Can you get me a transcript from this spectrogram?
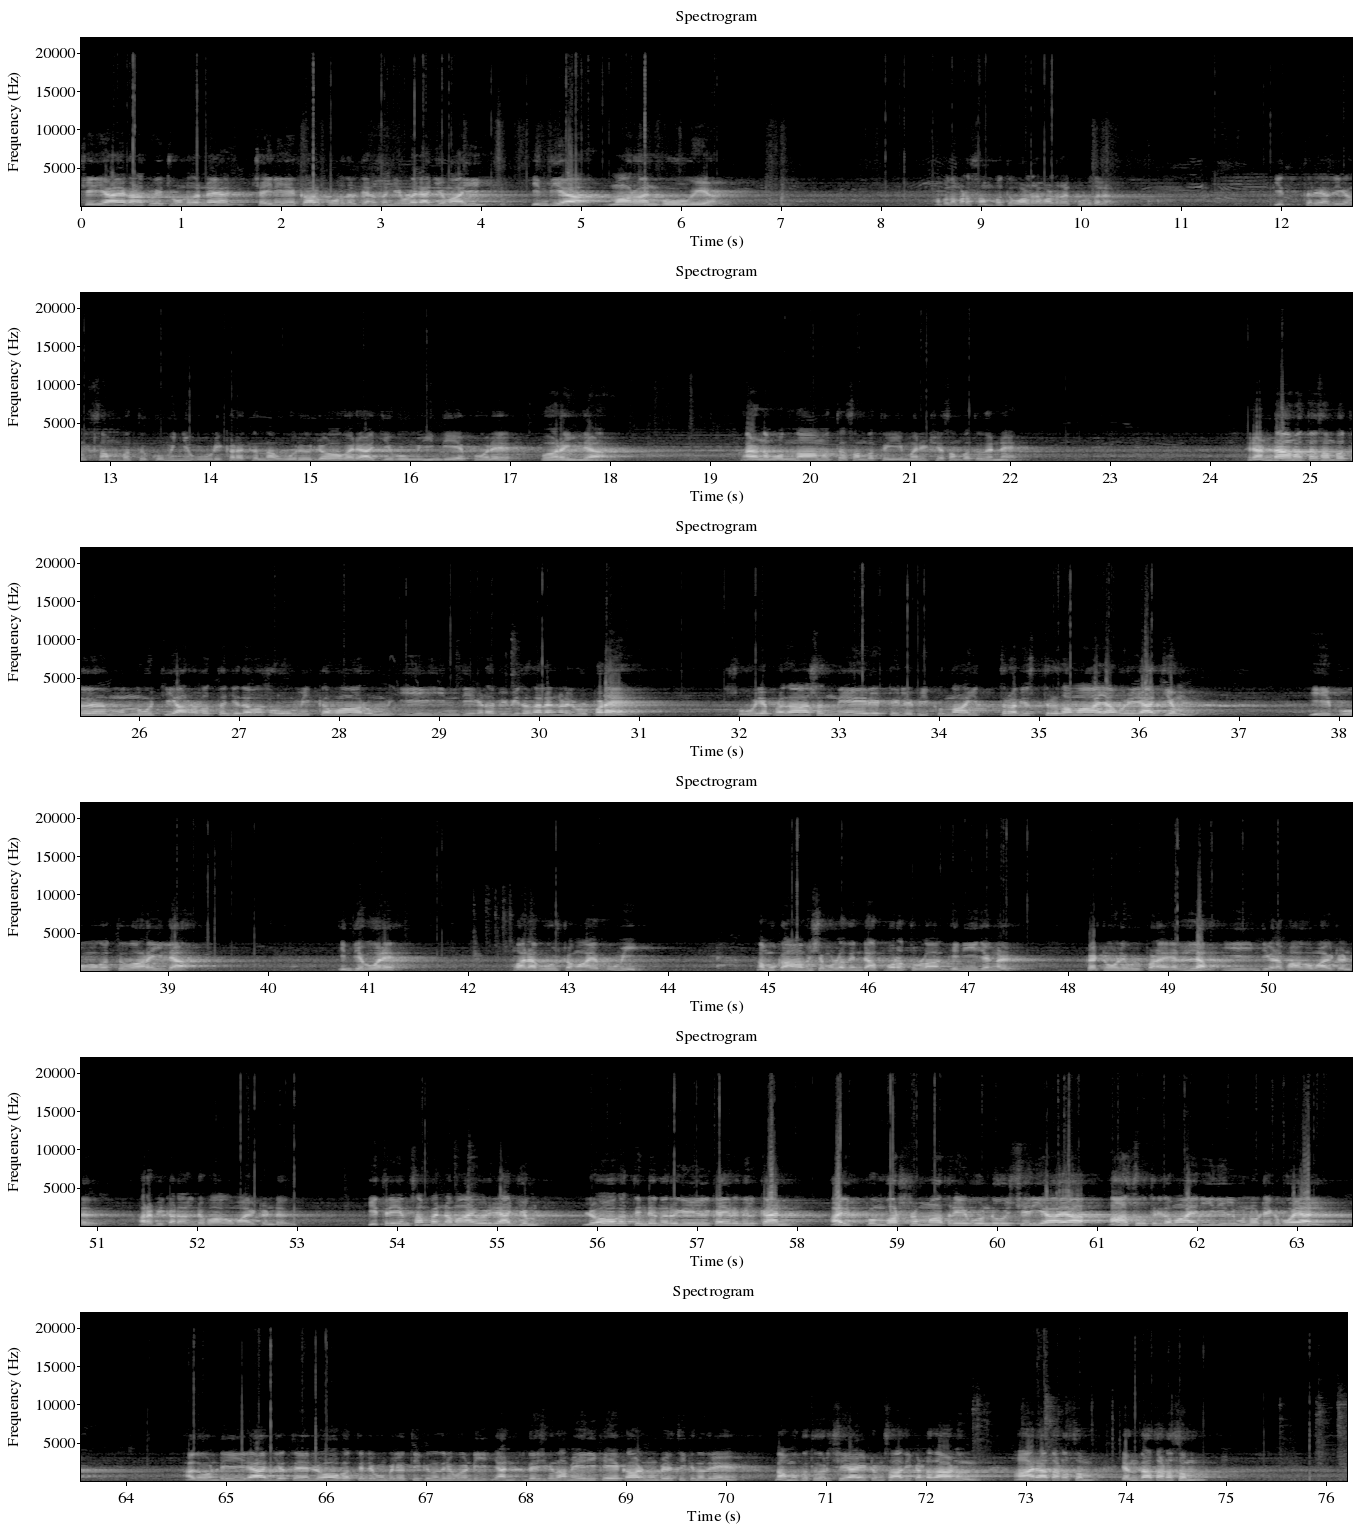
ശരിയായ കണക്ക് വെച്ചുകൊണ്ട് തന്നെ ചൈനയേക്കാൾ കൂടുതൽ ജനസംഖ്യയുള്ള രാജ്യമായി ഇന്ത്യ മാറാൻ പോവുകയാണ്. അപ്പോൾ നമ്മുടെ സമ്പത്ത് വളരെ വളരെ കൂടുതലാണ്. ഇത്രയധികം സമ്പത്ത് കുമിഞ്ഞുകൂടി കിടക്കുന്ന ഒരു ലോകരാജ്യവും ഇന്ത്യയെപ്പോലെ വേറെയില്ല കാരണം ഒന്നാമത്തെ സമ്പത്ത് ഈ മനുഷ്യ സമ്പത്ത് തന്നെ. രണ്ടാമത്തെ സമ്പത്ത് മുന്നൂറ്റി അറുപത്തഞ്ച് ദിവസവും മിക്കവാറും ഈ ഇന്ത്യയുടെ വിവിധ തലങ്ങളിൽ ഉൾപ്പെടെ സൂര്യപ്രകാശം നേരിട്ട് ലഭിക്കുന്ന ഇത്ര വിസ്തൃതമായ ഒരു രാജ്യം ഈ ഭൂമുഖത്ത് വേറെയില്ല. ഇന്ത്യ പോലെ ഫലഭൂഷ്ടമായ ഭൂമി. നമുക്ക് ആവശ്യമുള്ളതിന്റെ അപ്പുറത്തുള്ള ഖനീജങ്ങൾ പെട്രോളിയം ഉൾപ്പെടെ എല്ലാം ഈ ഇന്ത്യയുടെ ഭാഗമായിട്ടുണ്ട്. അറബിക്കടലിന്റെ ഭാഗമായിട്ടുണ്ട്. ഇത്രയും സമ്പന്നമായ ഒരു രാജ്യം ലോകത്തിന്റെ നെറുകയിൽ കയറി നിൽക്കാൻ അല്പം വർഷം മാത്രമേ വേണ്ടൂ ശരിയായ ആസൂത്രിതമായ രീതിയിൽ മുന്നോട്ടേക്ക് പോയാൽ. അതുകൊണ്ട് ഈ രാജ്യത്തെ ലോകത്തിന്റെ മുമ്പിൽ എത്തിക്കുന്നതിന് വേണ്ടി ഞാൻ ഉദ്ദേശിക്കുന്ന അമേരിക്കയെക്കാൾ മുമ്പിൽ എത്തിക്കുന്നതിന് നമുക്ക് തീർച്ചയായിട്ടും സാധിക്കേണ്ടതാണ്. ആരാ തടസ്സം? എന്താ തടസ്സം?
